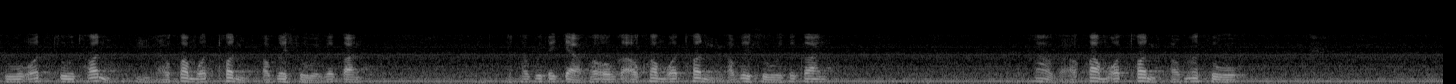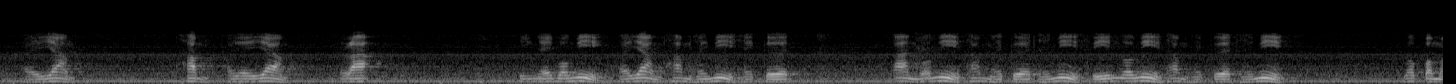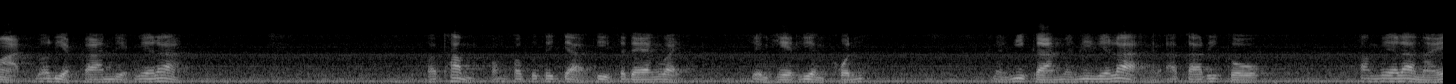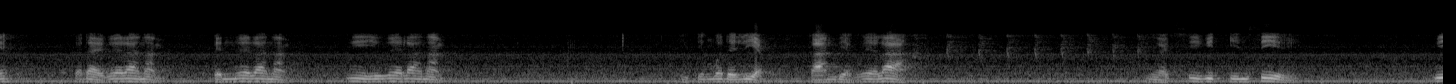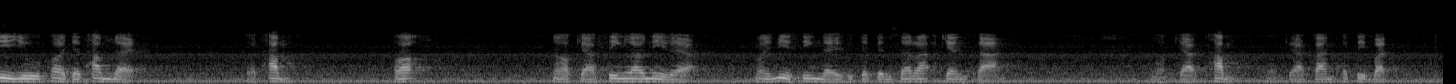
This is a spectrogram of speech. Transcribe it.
สู่อดสู่ทนเอาความอดทนเขาไปสู่ซะก่อนพระพุทธเจ้าพระองค์ก็เอาความอดทนเขาไปสู่ซะก่อนเอาก็เอาความอดทนเขามาสู่พยายามทำพยายาม ละสิ่งใดบ่มีพยายามทำให้มีให้เกิดอ่านบ่มีทำให้เกิดให้มีศีลบ่มีทำให้เกิดให้มีว่าประมาทว่าเรียกการเรียกเวลาพระธรรมของพระพุทธเจ้าที่แสดงไว้เรื่องเหตุเรื่องผลไม่มีการไม่มีเวลาอาการิโกทำเวลาไหน ก็ได้เวลานั้น เป็นเวลานั้น มีอยู่เวลานั้นจึงว่าได้เรียกการเรียกเวลาเมื่อชีวิตอินทรีย์มีอยู่ก็จะทำได้ก็ทำเพราะนอกจากสิ่งเหล่านี้แล้วไม่มีสิ่งไหนที่จะเป็นสาระแกนสาร นอกจากทำนอกจากการปฏิบัติ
